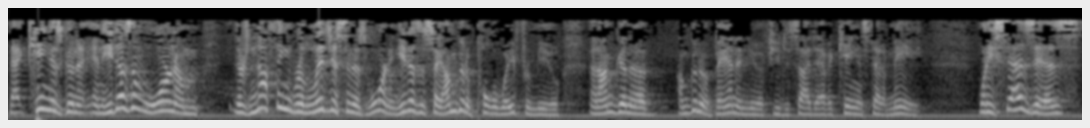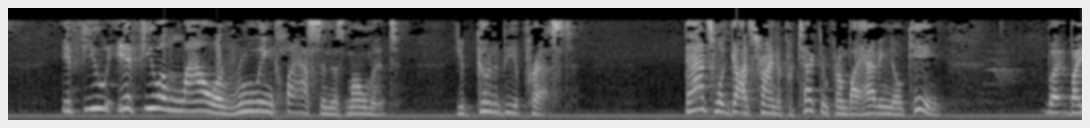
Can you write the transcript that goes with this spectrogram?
That king is going to, and he doesn't warn them. There's nothing religious in his warning. He doesn't say, "I'm going to pull away from you and I'm going to I'm going to abandon you if you decide to have a king instead of me." What he says is, if you, if you allow a ruling class in this moment, you're going to be oppressed. That's what God's trying to protect him from by having no king. But by,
